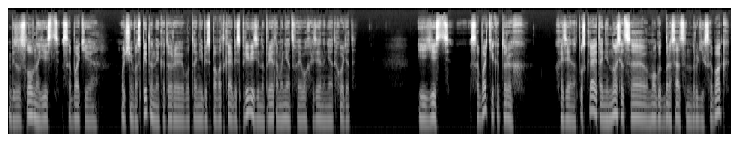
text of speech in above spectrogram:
безусловно, есть собаки очень воспитанные, которые вот они без поводка, без привязи, но при этом они от своего хозяина не отходят. И есть собаки, которых хозяин отпускает, они носятся, могут бросаться на других собак,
